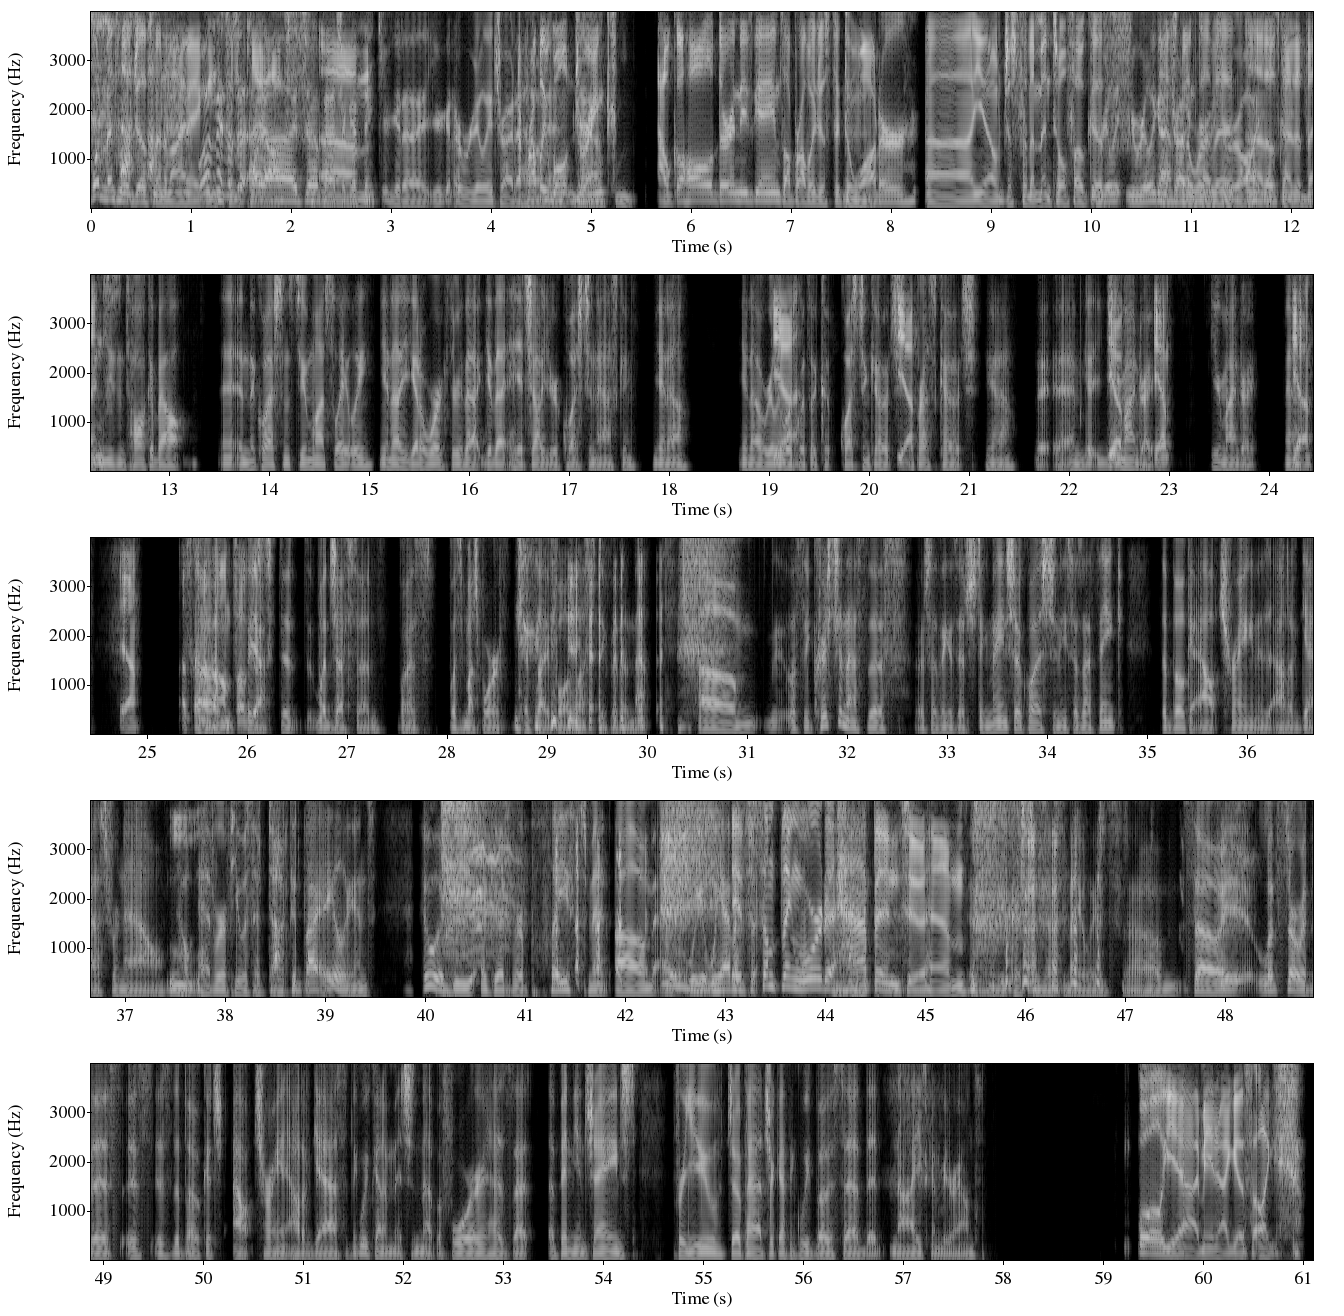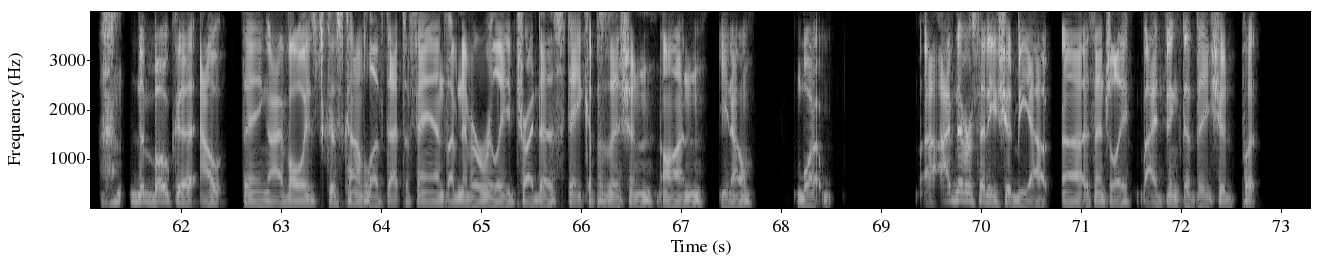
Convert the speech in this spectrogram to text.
what mental adjustment am I making for the playoffs? Uh, Joe Patrick, Um, I think you're gonna you're gonna really try to I probably won't Yeah. drink alcohol during these games. I'll probably just stick to Mhm. water. Uh, you know, just for the mental You're focus. really, you're really gonna try to work through all uh, those kinds of things. Using talk about in in the questions too much lately. You know, you got to work through that. Get that hitch out of your question asking. You know, you know, really Yeah. work with co- question coach, Yeah. the press coach. You know, and get, get Yep. your mind right. Yep. Get your mind right. Yeah. Yeah. yeah. That's kind of how I'm Um, focused. Yeah, what Jeff said was was much more insightful and less stupid than that. Um, let's see. Christian asked this, which I think is interesting. Main show question. He says, "I think the Boca Out train is out of gas for now. Ooh. However, if he was abducted by aliens, who would be a good replacement? um, we we haven't." If something were to happen to him, Maybe Christian knows some aliens. Um, so uh, let's start with this: is is the Boca out train out of gas? I think we've kind of mentioned that before. Has that opinion changed? for you, Joe Patrick, I think we both said that nah, he's going to be around. Well, yeah, I mean, I guess like the Boca out thing, I've always just kind of left that to fans. I've never really tried to stake a position on, you know, what I- I've never said he should be out, uh, essentially. I think that they should put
